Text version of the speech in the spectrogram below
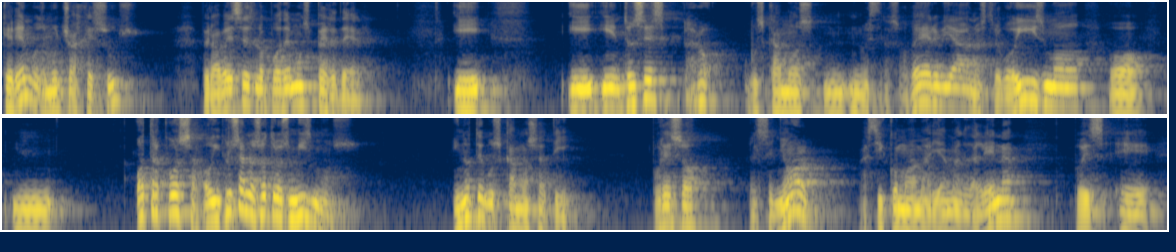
queremos mucho a Jesús, pero a veces lo podemos perder. Y, y, entonces, claro, buscamos nuestra soberbia, nuestro egoísmo o mm, otra cosa, o incluso a nosotros mismos. Y no te buscamos a ti. Por eso el Señor, así como a María Magdalena, pues eh,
